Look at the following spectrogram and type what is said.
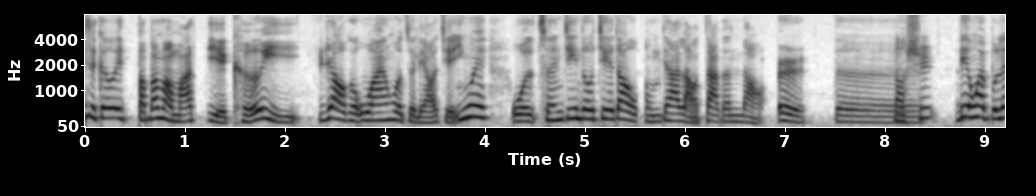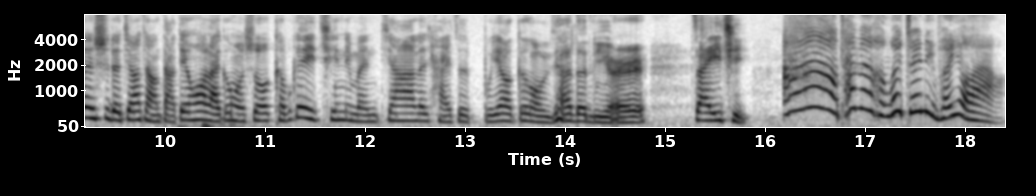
实各位爸爸妈妈也可以绕个弯或者了解，因为我曾经都接到我们家老大跟老二的老师，另外不认识的家长打电话来跟我说，可不可以请你们家的孩子不要跟我们家的女儿在一起啊？他们很会追女朋友啊。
